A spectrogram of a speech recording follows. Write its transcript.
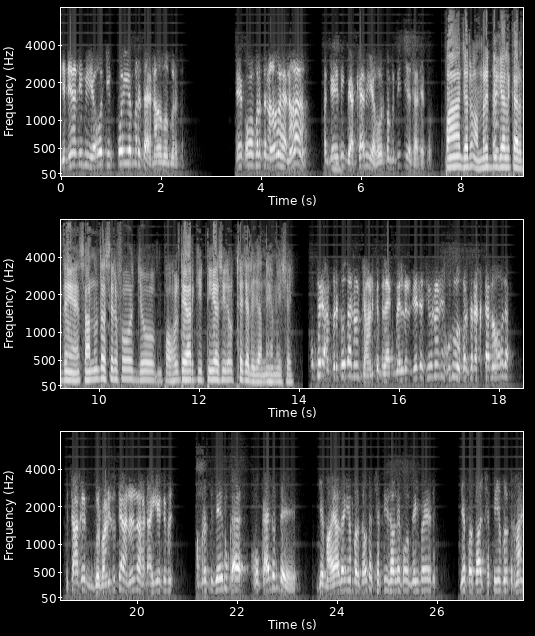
ਜਿੰਨਿਆਂ ਦੀ ਵੀ ਹੈ ਉਹ ਚ ਇੱਕੋ ਹੀ ਅੰਮ੍ਰਿਤ ਹੈ ਨਾਮ ਅੰਮ੍ਰਿਤ। ਇੱਕ ਉਹ ਅੰਮ੍ਰਿਤ ਨਾਮ ਹੈ ਨਾ ਅੱਗੇ ਇਹਦੀ ਵਿਆਖਿਆ ਵੀ ਹੈ ਹੋਰ ਪੰਕਤੀ ਜੀ ਹੈ ਸਾਡੇ ਕੋਲ। ਆਪਾਂ ਜਦੋਂ ਅੰਮ੍ਰਿਤ ਦੀ ਗੱਲ ਕਰਦੇ ਆਂ ਸਾਨੂੰ ਤਾਂ ਸਿਰਫ ਉਹ ਜੋ ਪੌਹਲ ਤਿਆਰ ਕੀਤੀ ਹੈ ਅਸੀਂ ਉੱਥੇ ਚਲੇ ਜਾਂਦੇ ਹਮੇਸ਼ਾ ਹੀ। ਉਹ ਫਿਰ ਅੰਮ੍ਰਿਤ ਉਹਦਾ ਨੂੰ ਜਾਣ ਕੇ ਬਲੈਕਮੇਲਰ ਜਿਹੜੇ ਸੀ ਉਹਨਾਂ ਨੇ ਉਹਨੂੰ ਅੰਮ੍ਰਿਤ ਰੱਖਤਾ ਨਾ ਉਹਦਾ। ਤਾਂ ਕਿ ਗੁਰਬਾਣੀ ਤੋਂ ਧਿਆਨ ਨਾ ਹਟਾਈਏ ਕਿ ਅੰਮ੍ਰਿਤ ਜੇ ਇਹਨੂੰ ਕਹਿ ਉਹ ਕਹਿ ਦਿੰਦੇ ਜੇ ਮਾਇਆ ਦਾ ਹੀ ਅੰਮ੍ਰਿਤ ਉਹ ਤਾਂ 36 ਸਾਲ ਦੇ ਕੋਲ ਗਈ ਪਏ ਨੇ। ਜੇ ਪ੍ਰਸਾਦ 36 ਅੰਮ੍ਰਿਤ ਖਾਣ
